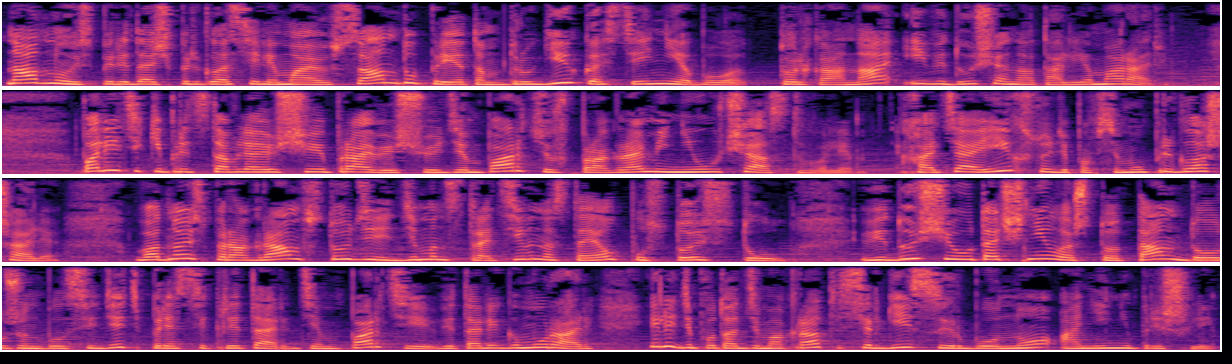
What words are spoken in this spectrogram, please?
На одну из передач пригласили Майю Санду, при этом других гостей не было, только она и ведущая Наталья Марарь. Политики, представляющие правящую Демпартию, в программе не участвовали, хотя их, судя по всему, приглашали. В одной из программ в студии демонстративно стоял пустой стул. Ведущая уточнила, что там должен был сидеть пресс-секретарь Демпартии Виталий Гамурарь или депутат-демократ Сергей Сырбу, но они не пришли.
